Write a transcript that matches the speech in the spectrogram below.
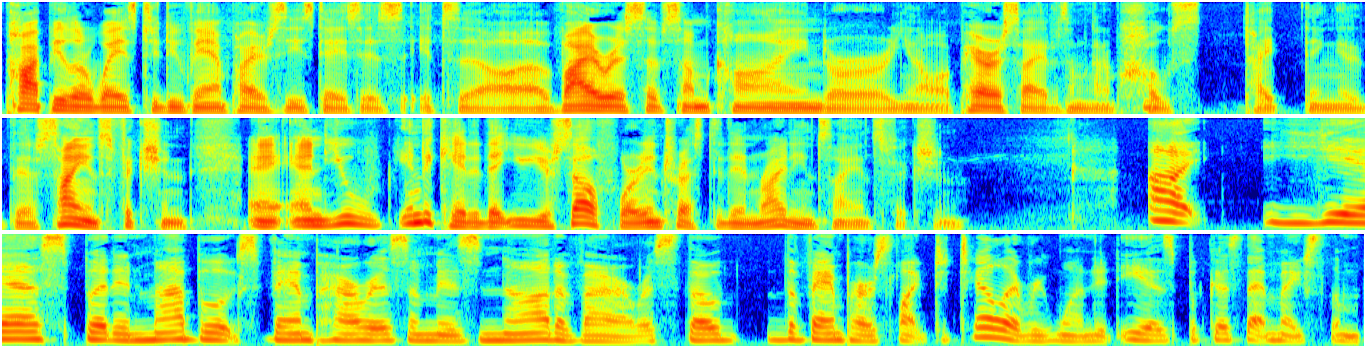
popular ways to do vampires these days is it's a virus of some kind or you know a parasite or some kind of host type thing. They're science fiction, and, and you indicated that you yourself were interested in writing science fiction. Uh, yes, but in my books, vampirism is not a virus, though the vampires like to tell everyone it is because that makes them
